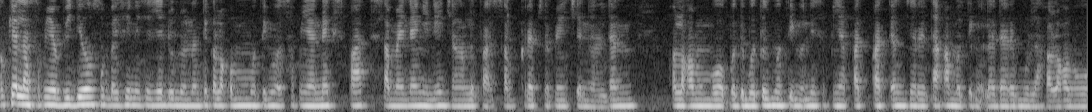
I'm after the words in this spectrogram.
Oke lah sampai video sampai sini saja dulu. Nanti kalau kamu mau tengok sampai next part sama yang ini jangan lupa subscribe sampai channel. Dan kalau kamu mau betul-betul mau tengok ini sampai part-part yang cerita kamu tengoklah dari mula. Kalau kamu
